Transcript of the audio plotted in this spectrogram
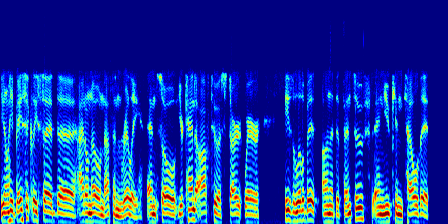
you know, he basically said, uh, "I don't know, nothing really." And so you're kind of off to a start where he's a little bit on the defensive, and you can tell that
